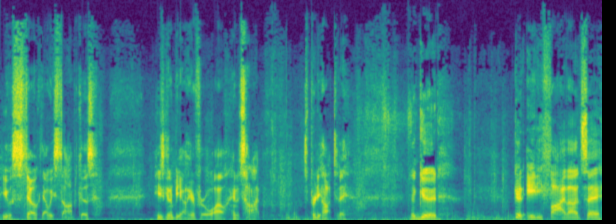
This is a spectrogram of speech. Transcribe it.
he was stoked that we stopped because he's gonna be out here for a while and it's hot. It's pretty hot today. A good good 85 i would say.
